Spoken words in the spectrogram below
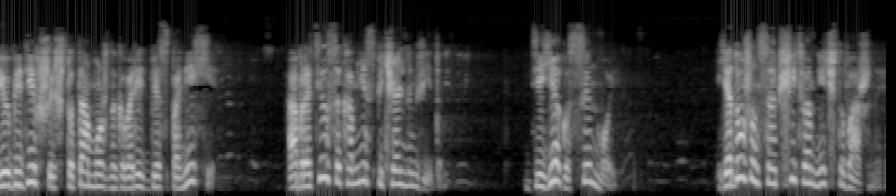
и, убедившись, что там можно говорить без помехи, обратился ко мне с печальным видом. Диего, сын мой, я должен сообщить вам нечто важное.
